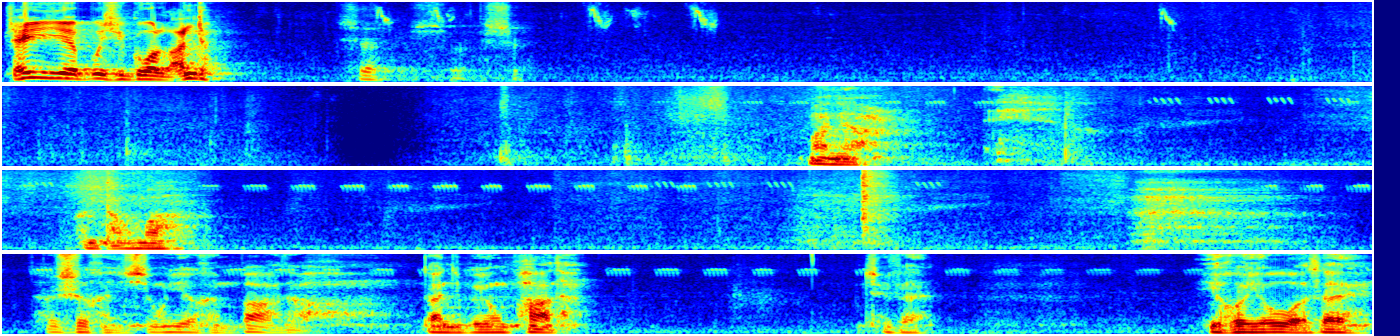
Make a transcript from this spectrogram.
谁也不许给我拦着。是是是。慢点。很疼吧？他是很凶也很霸道，但你不用怕他。翠芬，以后有我在，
